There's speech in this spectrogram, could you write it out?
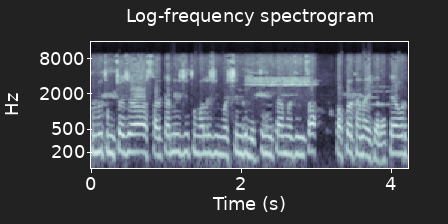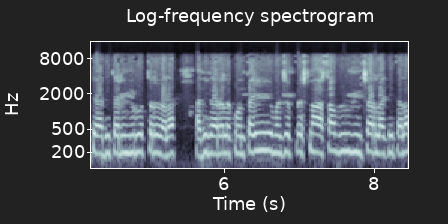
तुम्ही तुमच्या ज्या सरकारने जी तुम्हाला जी मशीन दिली तुम्ही त्या मशीनचा वापर का नाही केला? त्यावरती अधिकारी निरुत्तर झाला. अधिकाऱ्याला कोणताही म्हणजे प्रश्न असा विचारला की त्याला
